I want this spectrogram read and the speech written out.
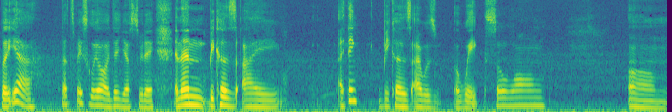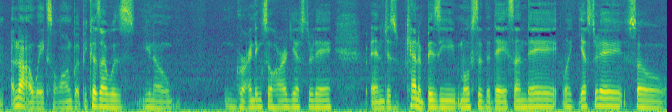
but yeah, that's basically all I did yesterday. And then because I, I think because I was awake so long, um, I'm not awake so long, but because I was, you know, grinding so hard yesterday and just kind of busy most of the day Sunday like yesterday so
